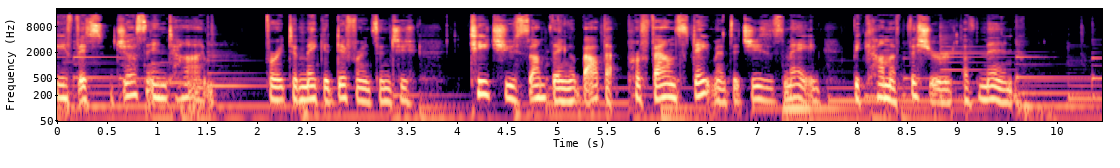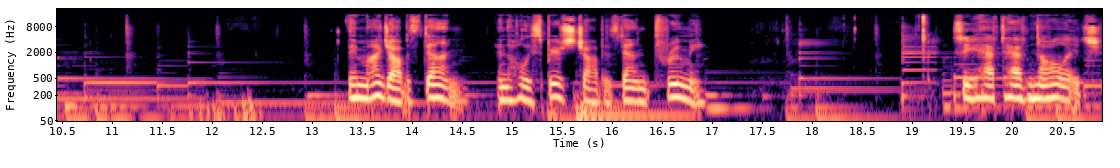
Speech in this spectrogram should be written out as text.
if it's just in time for it to make a difference and to teach you something about that profound statement that Jesus made become a fisher of men. Then my job is done, and the Holy Spirit's job is done through me. So you have to have knowledge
